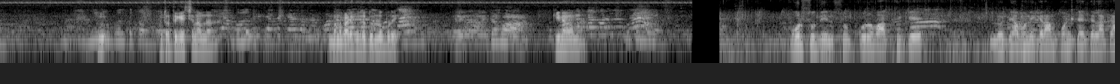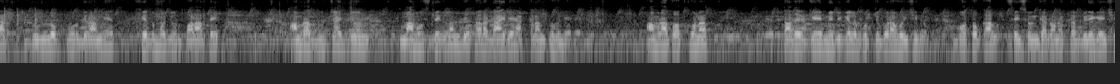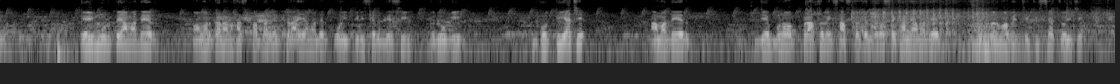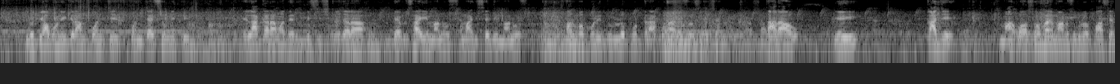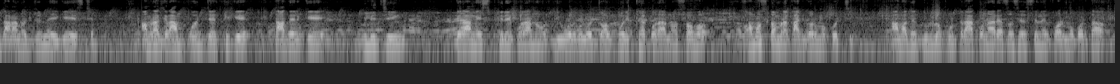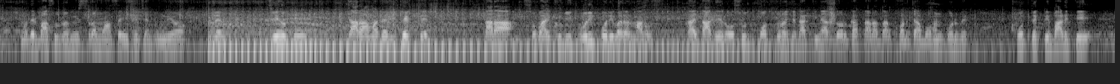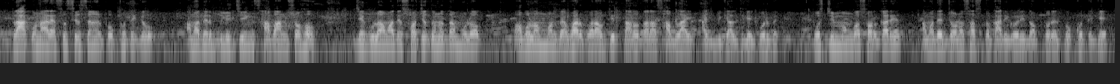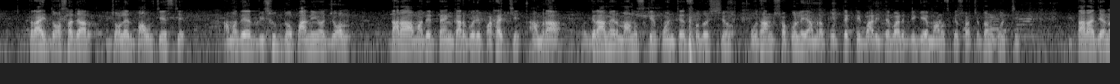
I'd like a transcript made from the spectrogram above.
কোথা থেকে এসেছেন আপনারা? মানে বাড়ি কোথায়? দুর্লভপুরে? কি নাম আপনার? পরশু দিন শুক্রবার থেকে লটিয়াবনি গ্রাম পঞ্চায়েত এলাকার দুর্লভপুর গ্রামের খেতমজুর পাড়াতে আমরা দু চারজন মানুষ দেখলাম যে তারা ডায়রিয়া আক্রান্ত হলো। আমরা তৎক্ষণাৎ তাদেরকে মেডিকেলে ভর্তি করা হয়েছিল। গতকাল সেই সংখ্যাটা অনেকটা বেড়ে গিয়েছিল। এই মুহূর্তে আমাদের অমরকানন হাসপাতালে প্রায় আমাদের পঁয়ত্রিশের বেশি রোগী ভর্তি আছে। আমাদের যে ব্লক প্রাথমিক স্বাস্থ্যকেন্দ্র সেখানে আমাদের সুন্দরভাবে চিকিৎসা চলছে। লটিয়াবনি গ্রাম পঞ্চায়েত পঞ্চায়েত সমিতি, এলাকার আমাদের বিশিষ্ট যারা ব্যবসায়ী মানুষ, সমাজসেবী মানুষ, সর্বোপরি দুর্লভপুর ট্রাকোনার অ্যাসোসিয়েশন, তারাও এই কাজে অসহায় মানুষগুলোর পাশে দাঁড়ানোর জন্য এগিয়ে এসছেন। আমরা গ্রাম পঞ্চায়েত থেকে তাদেরকে ব্লিচিং, গ্রামে স্প্রে করানো টিউবওয়েলগুলোর জল পরীক্ষা করানো সহ সমস্ত আমরা কাজকর্ম করছি। আমাদের দুর্লভপুর ট্রাক ওনার অ্যাসোসিয়েশনের কর্মকর্তা আমাদের বাসুদেব মিশ্র মহাশয় এসেছেন, উনিও বললেন যেহেতু যারা আমাদের ইফেক্টেড তারা সবাই খুবই গরিব পরিবারের মানুষ, তাই তাদের ওষুধপত্র যেটা কেনার দরকার, তারা তার খরচা বহন করবে। প্রত্যেকটি বাড়িতে ট্রাক ওনার অ্যাসোসিয়েশনের পক্ষ থেকেও আমাদের ব্লিচিং, সাবান সহ যেগুলো আমাদের সচেতনতামূলক অবলম্বন ব্যবহার করা উচিত, তারও তারা সাপ্লাই আজ বিকাল থেকে করবে। পশ্চিমবঙ্গ সরকারের আমাদের জনস্বাস্থ্য কারিগরি দপ্তরের পক্ষ থেকে প্রায় দশ হাজার জলের পাউচ এসছে। আমাদের বিশুদ্ধ পানীয় জল তারা আমাদের ট্যাঙ্কার করে পাঠাচ্ছে। আমরা গ্রামের মানুষকে, পঞ্চায়েত সদস্য, প্রধান সকলেই আমরা প্রত্যেকটি বাড়িতে বাড়িতে গিয়ে মানুষকে সচেতন করছি। তারা যেন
